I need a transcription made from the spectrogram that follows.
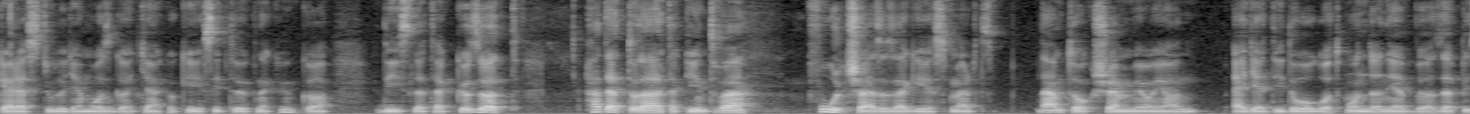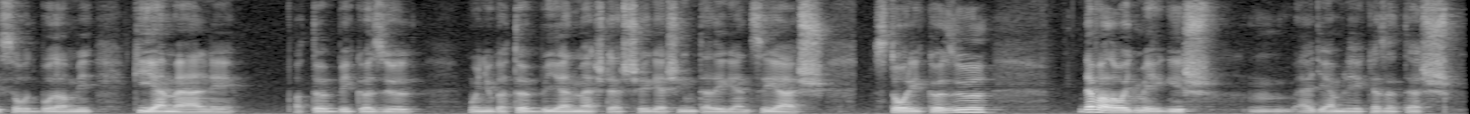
keresztül ugye mozgatják a készítők nekünk a díszletek között. Hát ettől eltekintve furcsa ez az egész, mert nem tudok semmi olyan egyedi dolgot mondani ebből az epizódból, ami kiemelné a többi közül, mondjuk a többi ilyen mesterséges intelligenciás sztori közül, de valahogy mégis mm, egy emlékezetes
